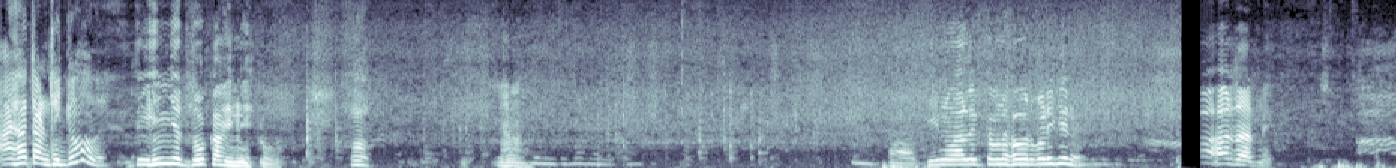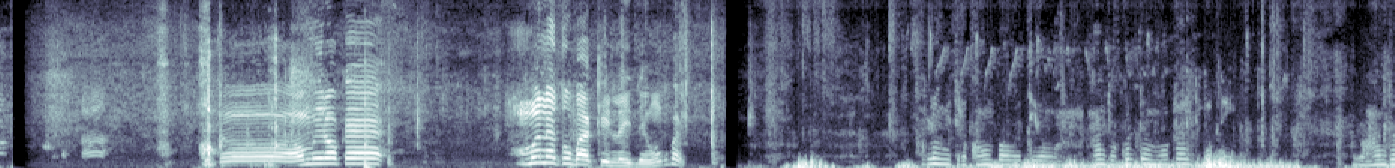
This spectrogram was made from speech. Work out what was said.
આ હતાણ થઈ ગયો હવે તે હિંજે ધોકાવી નાખો હં હા હા તીન વાલી તમને ખબર પડી ગઈ ને હજાર ની અમીરો કે મને તું બાકી લઈ દે, હું ભાઈ? ચાલો મિત્રો, ઘઉં પાવા દેવામાં હાંધો કરી દઉં મોબાઈલ કરી દઈ. હાંધો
